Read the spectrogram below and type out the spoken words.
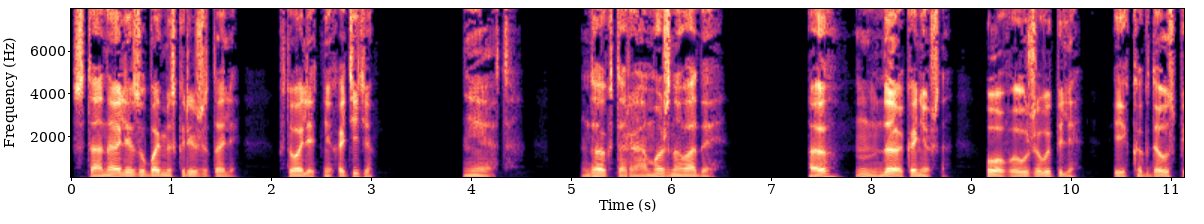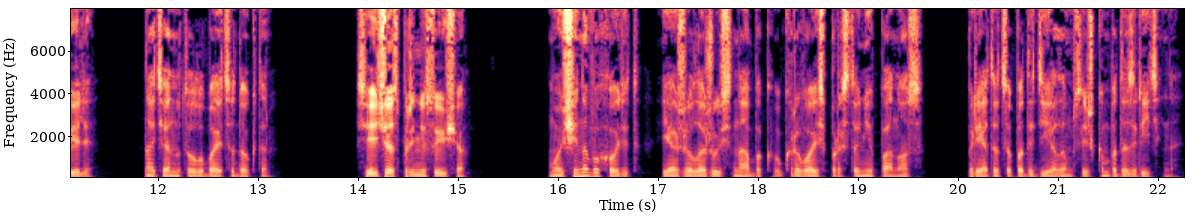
Стонали, зубами скрежетали. В туалет не хотите?» «Нет. Доктор, а можно воды?» «А? Да, конечно. О, вы уже выпили? И когда успели?» Натянуто улыбается доктор. «Сейчас принесу еще. Мужчина выходит, я же ложусь на бок, укрываюсь простыней по нос. Прятаться под одеялом слишком подозрительно.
